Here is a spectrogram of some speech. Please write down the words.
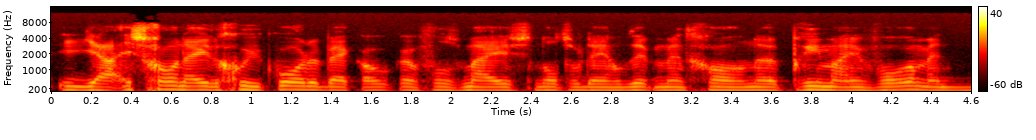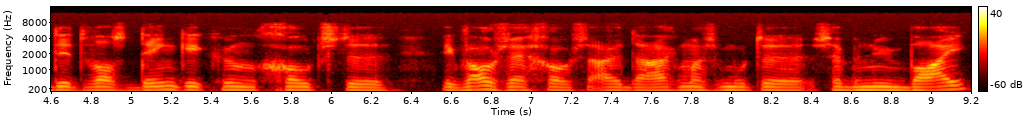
ja, is gewoon een hele goede quarterback ook. En volgens mij is Notre Dame op dit moment gewoon uh, prima in vorm. En dit was denk ik hun grootste, ik wou zeggen grootste uitdaging, maar ze, moeten, ze hebben nu een bye.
